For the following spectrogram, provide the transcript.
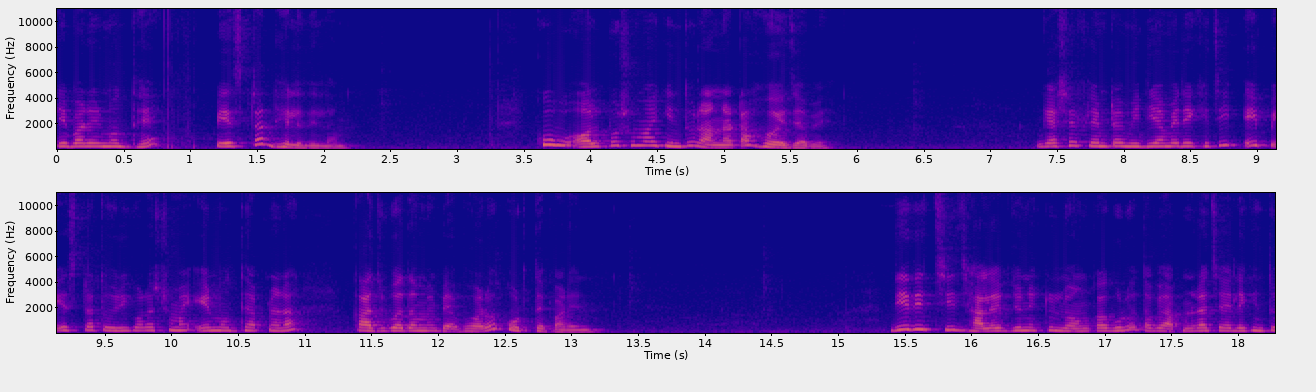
এবার এর মধ্যে পেস্টটা ঢেলে দিলাম। খুব অল্প সময় কিন্তু রান্নাটা হয়ে যাবে। গ্যাসের ফ্লেমটা মিডিয়ামে রেখেছি। এই পেস্টটা তৈরি করার সময় এর মধ্যে আপনারা কাজু বাদামের ব্যবহারও করতে পারেন। দিয়ে দিচ্ছি, ঝালের জন্য একটু লঙ্কা গুঁড়ো, তবে আপনারা চাইলে কিন্তু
